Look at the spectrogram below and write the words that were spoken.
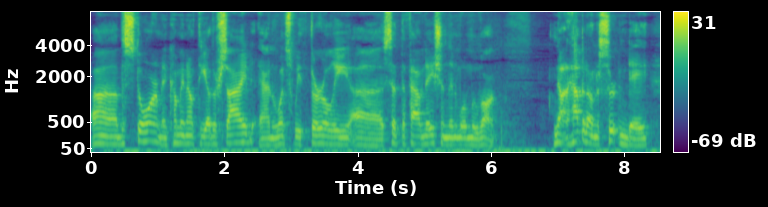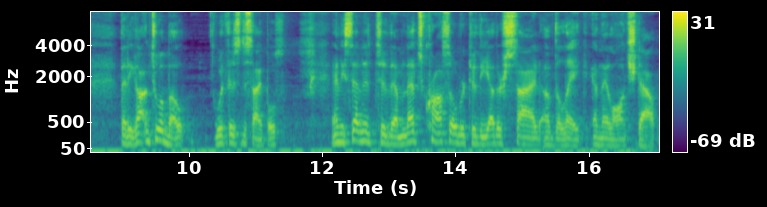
uh, the storm and coming out the other side. And once we thoroughly uh, set the foundation, then we'll move on. Now it happened on a certain day that he got into a boat with his disciples, and he said to them, "Let's cross over to the other side of the lake." And they launched out.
